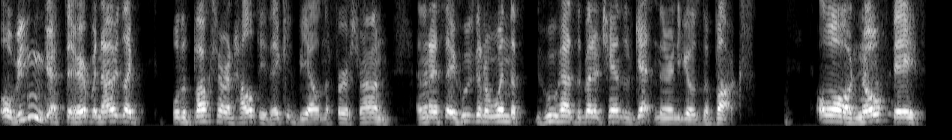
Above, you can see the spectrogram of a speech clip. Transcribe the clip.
"Oh, we can get there." But now he's like, "Well, the Bucs aren't healthy; they could be out in the first round." And then I say, "Who's going to win the? Who has the better chance of getting there?" And he goes, "The Bucs." Oh, no faith.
